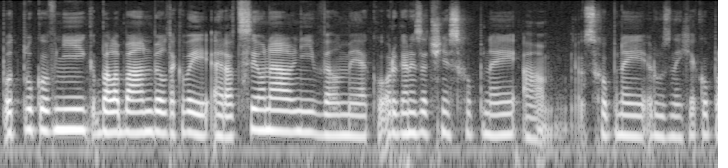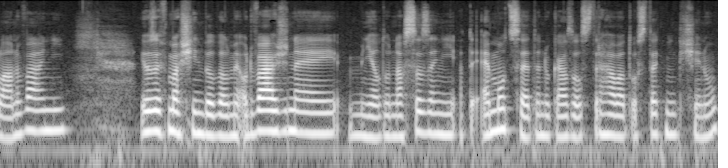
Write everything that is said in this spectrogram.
Podplukovník Balabán byl takový racionální, velmi jako organizačně schopný a schopný různých jako plánování. Josef Mašín byl velmi odvážný, měl to nasazení a ty emoce, ten dokázal strhávat ostatní k činu.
